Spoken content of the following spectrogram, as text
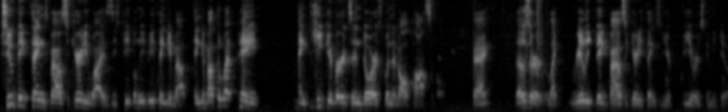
Two big things biosecurity wise, these people need to be thinking about. Think about the wet paint and keep your birds indoors when at all possible. Okay. Those are like really big biosecurity things your viewers can be doing.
